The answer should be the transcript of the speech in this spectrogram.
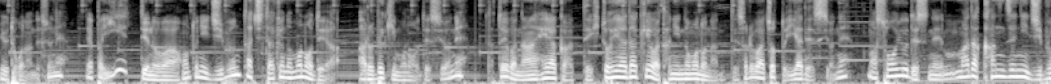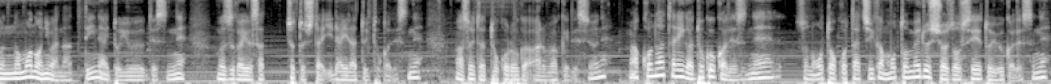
いうとこなんですよね。やっぱり家っていうのは本当に自分たちだけのものであるべきものですよね。例えば何部屋かあって1部屋だけは他人のものなんてそれはちょっと嫌ですよね。まあそういうですね、まだ完全に自分のものにはなっていないというですね、むずがゆさ、ちょっとしたイライラというとかですね、まあそういったところがあるわけですよね。まあこのあたりがどこかですね、その男たちが求める処女性というかですね、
